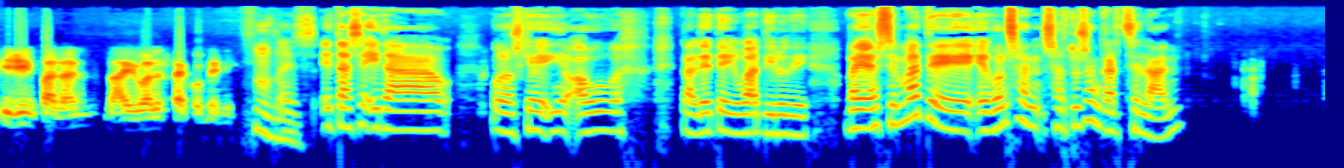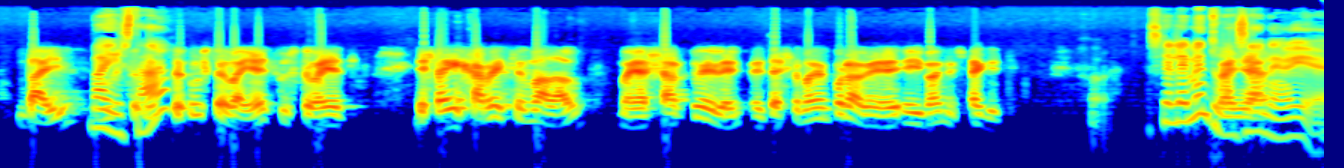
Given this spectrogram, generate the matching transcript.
zirin fadan, ba, igual ez da konbeni. Mhm. Ez, eta, eta, bueno, eske, hau galdetegi bat dirudi. Baina, zenbat eh, egon zan, sartu zan kartzelan? Bai, Bai, uste, uste, uste baiet, uste baiet. Ez da jarraitzen badau, baina sartu eben, eta ez emanen pora eiban ez dakit. Eske elementu bat zan, eh,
